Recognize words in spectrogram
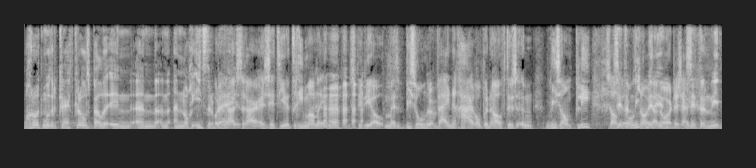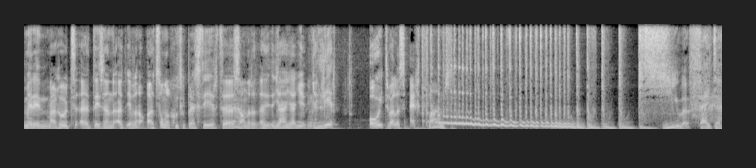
grootmoeder krijgt krulspelden in en, en, en nog iets Voor erbij. de luisteraar, er zitten hier drie mannen in de studio met bijzonder weinig haar op hun hoofd. Dus een mise en zal Zit er ons niet nooit meer aan de in. orde zijn. Zit er niet meer in. Maar goed, het is een, je hebt een uitzonderlijk goed gepresteerd, eh, Sander. Eh, ja, ja je, je leert ooit wel eens echt Vlaams. Feiten.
